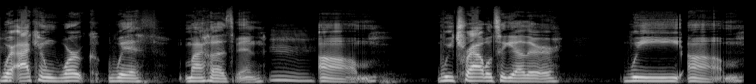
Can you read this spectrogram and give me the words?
where I can work with my husband. Um, we travel together. We um,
